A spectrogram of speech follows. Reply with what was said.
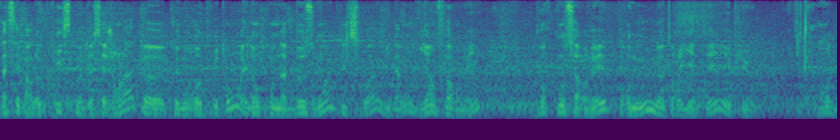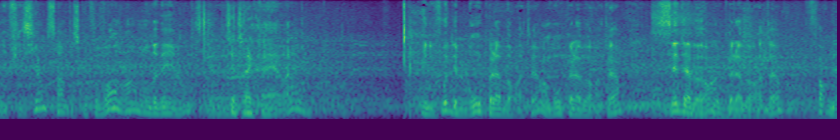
passée par le prisme de ces gens-là que, nous recrutons, et donc on a besoin qu'ils soient évidemment bien formés pour conserver pour nous une notoriété et puis évidemment de l'efficience, hein, parce qu'il faut vendre à un moment donné. c'est très clair. voilà il faut des bons collaborateurs. Un bon collaborateur, c'est d'abord un collaborateur formé.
